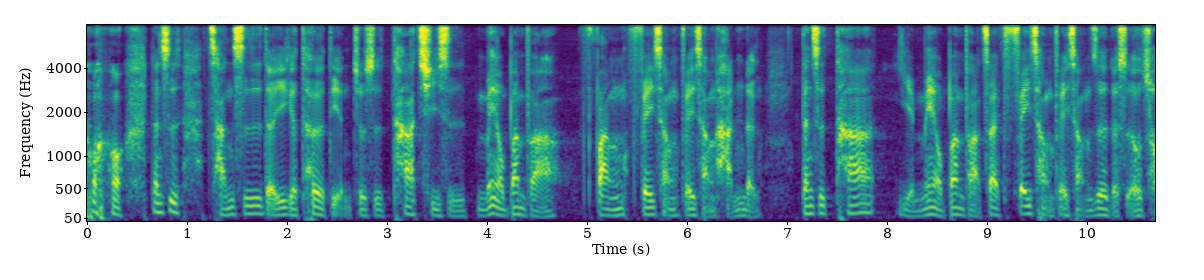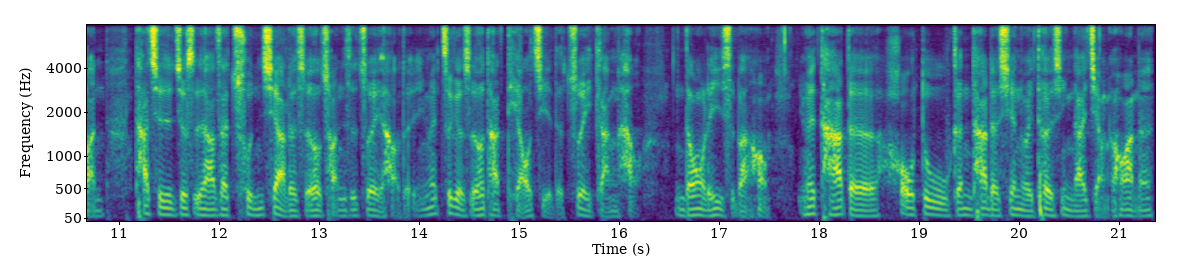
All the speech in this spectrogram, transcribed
但是蚕丝的一个特点就是它其实没有办法防非常非常寒冷，但是它。也没有办法在非常非常热的时候穿，它其实就是要在春夏的时候穿是最好的，因为这个时候它调节的最刚好，你懂我的意思吧？哈，因为它的厚度跟它的纤维特性来讲的话呢，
